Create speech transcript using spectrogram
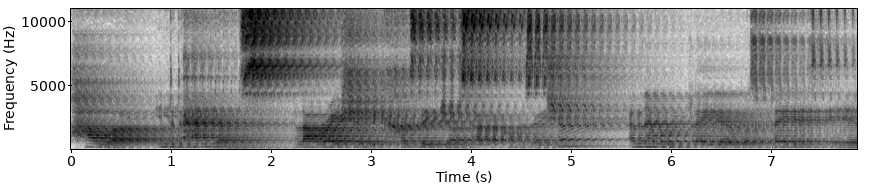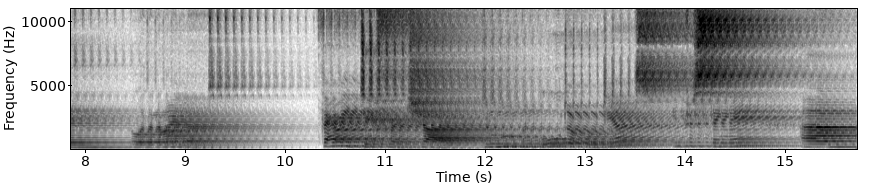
power, independence, collaboration because they just had that conversation. And then when we played it, was played it in Northern Ireland, very different show. An older audience, interestingly, um,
